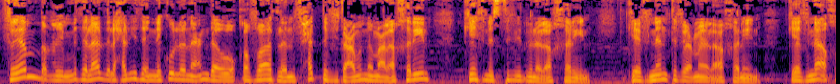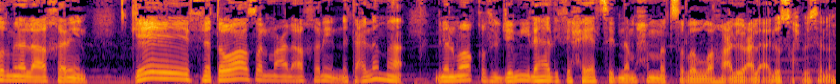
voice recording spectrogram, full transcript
فينبغي مثل هذا الحديث أن يكون لنا عندها وقفات لأن حتى في تعاملنا مع الآخرين كيف نستفيد من الآخرين؟ كيف ننتفع من الآخرين؟ كيف نأخذ من الآخرين؟ كيف نتواصل مع الآخرين نتعلمها من المواقف الجميلة هذه في حياة سيدنا محمد صلى الله عليه وعلى آله وصحبه وسلم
